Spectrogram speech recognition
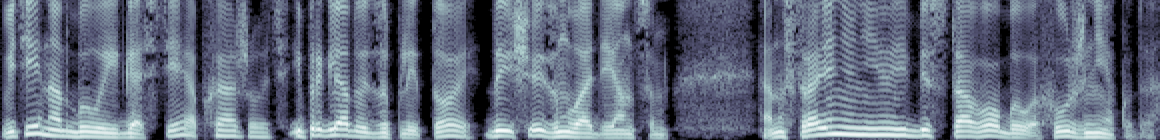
Ведь ей надо было и гостей обхаживать, и приглядывать за плитой, да еще и за младенцем. А настроение у нее и без того было хуже некуда,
